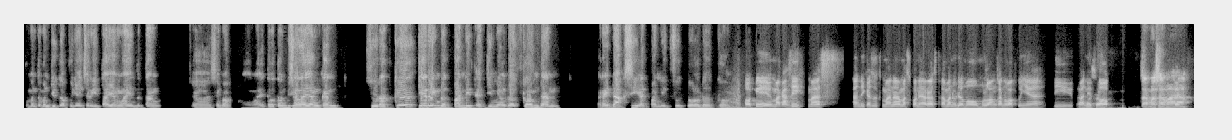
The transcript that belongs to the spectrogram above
teman-teman juga punya cerita yang lain tentang uh, sepak bola yang lain, teman-teman bisa layangkan surat ke sharing.pandit@gmail.com dan redaksi at panditfootball.com. Oke, makasih Mas Andika Suksmana, Mas Pone Rastaman udah mau meluangkan waktunya di Pandit Talk. Sama-sama.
